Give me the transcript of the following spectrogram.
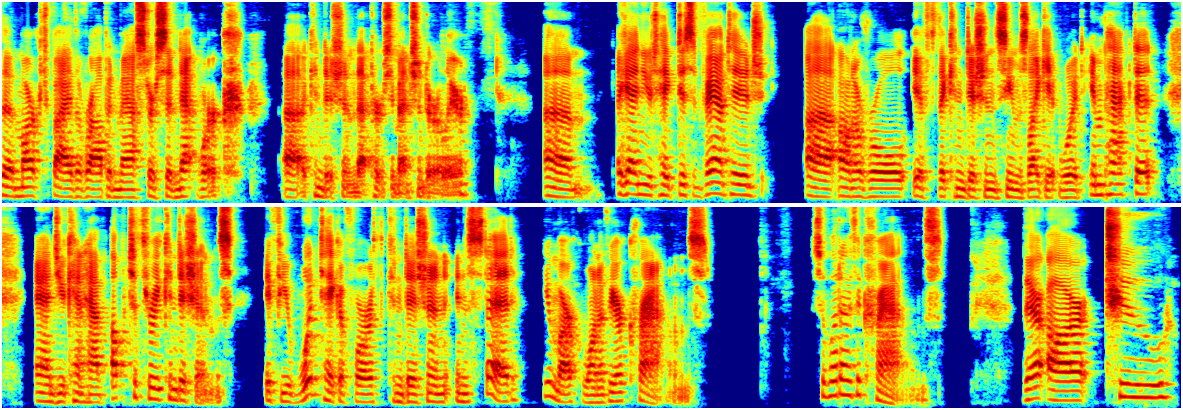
the marked by the Robin Masterson network uh, condition that Percy mentioned earlier. Um, again, you take disadvantage uh, on a roll if the condition seems like it would impact it, and you can have up to three conditions. If you would take a fourth condition instead, you mark one of your crowns. So, what are the crowns? There are two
